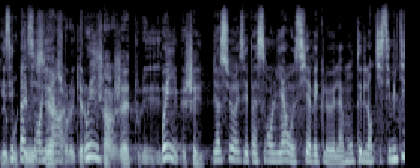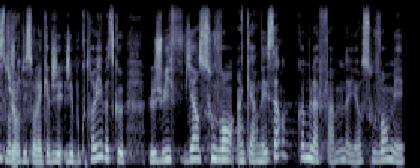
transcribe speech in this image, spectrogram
Le et c'est pas sans lien. sur lequel Oui. on chargeait tous les, tous Oui. les péchés. Bien sûr, et c'est pas sans lien aussi avec le- la montée de l'antisémitisme aujourd'hui, sur laquelle j'ai beaucoup travaillé, parce que le juif vient souvent incarner ça, comme la femme d'ailleurs souvent, mais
